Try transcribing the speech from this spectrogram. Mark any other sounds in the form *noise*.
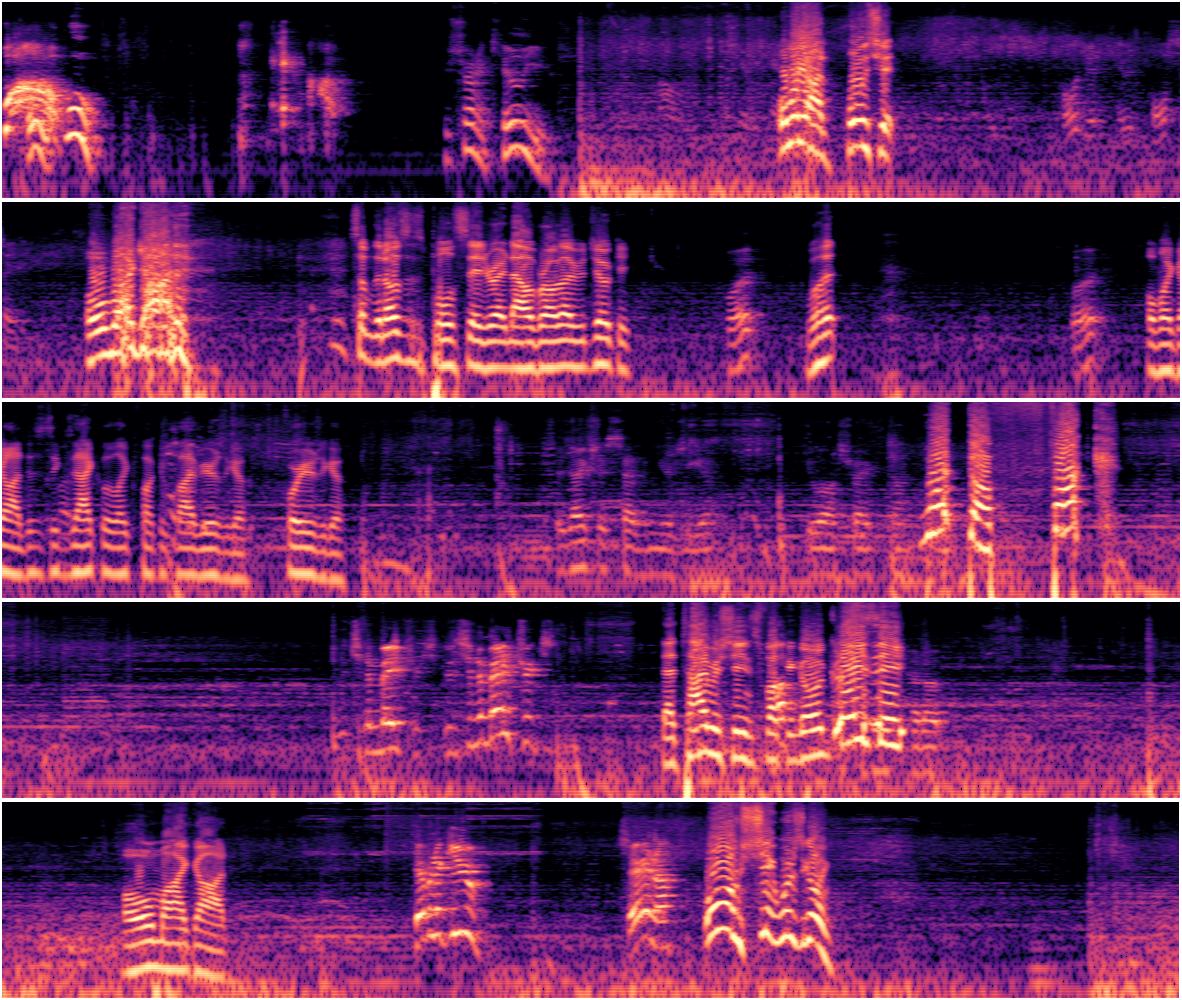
Whoa! Whoa! *laughs* He's trying to kill you. Oh, oh my god, holy shit. Told you, it was pulsating. Oh my god. *laughs* Something else is pulsating right now, bro. I'm not even joking. What? What? What? Oh my god, this is exactly like fucking five years ago. Four years ago. It was actually seven years ago. You lost track of time. What the Glitch in the Matrix! Glitch in the Matrix! That time machine's fucking going crazy. Shut up. Oh my god. Kevin the Cube! Santa! Oh shit, where's it going?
